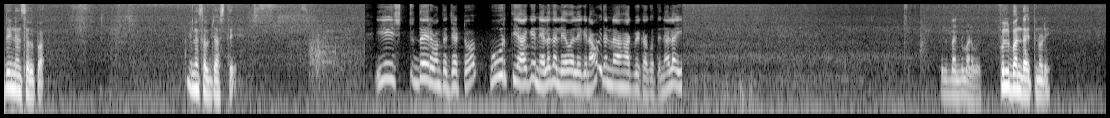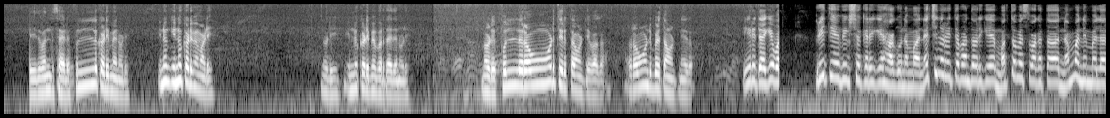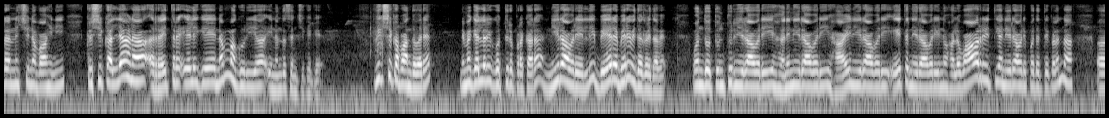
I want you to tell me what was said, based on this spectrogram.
ಇದು ಇನ್ನೊಂದು ಸ್ವಲ್ಪ. ಇನ್ನೊಂದು ಸ್ವಲ್ಪ ಜಾಸ್ತಿ. ಈ ಇಷ್ಟದೇ ಇರುವಂಥ ಜಟ್ಟು ಪೂರ್ತಿಯಾಗಿ ನೆಲದ ಲೆವೆಲಿಗೆ ನಾವು ಇದನ್ನು ಹಾಕಬೇಕಾಗುತ್ತೆ. ನೆಲ ಫುಲ್ ಬಂದ್ ಮಾಡ್ಬೋದು. ಫುಲ್ ಬಂದ್ ಆಯ್ತು ನೋಡಿ. ಇದು ಒಂದು ಸೈಡ್ ಫುಲ್ ಕಡಿಮೆ ನೋಡಿ. ಇನ್ನು ಇನ್ನೂ ಕಡಿಮೆ ಮಾಡಿ. ನೋಡಿ ಇನ್ನು ಕಡಿಮೆ ಬರ್ತಾ ಇದೆ ನೋಡಿ. ನೋಡಿ ಫುಲ್ ರೌಂಡ್ ತಿರ್ತಾ ಉಂಟು ಇವಾಗ. ರೌಂಡ್ ಬೀಳ್ತಾ ಉಂಟು ನೀರು. ಈ ರೀತಿಯಾಗಿ ಪ್ರೀತಿಯ ವೀಕ್ಷಕರಿಗೆ ಹಾಗೂ ನಮ್ಮ ನೆಚ್ಚಿನ ರೈತ ಬಾಂಧವರಿಗೆ ಮತ್ತೊಮ್ಮೆ ಸ್ವಾಗತ. ನಮ್ಮ ನಿಮ್ಮೆಲ್ಲರ ನೆಚ್ಚಿನ ವಾಹಿನಿ ಕೃಷಿ ಕಲ್ಯಾಣ ರೈತರ ಏಳಿಗೆ, ನಮ್ಮ ಗುರಿಯ ಇನ್ನೊಂದು ಸಂಚಿಕೆಗೆ. ವೀಕ್ಷಕ ಬಾಂಧವರೇ, ನಿಮಗೆಲ್ಲರಿಗೂ ಗೊತ್ತಿರೋ ಪ್ರಕಾರ ನೀರಾವರಿಯಲ್ಲಿ ಬೇರೆ ಬೇರೆ ವಿಧಗಳಿದ್ದಾವೆ. ಒಂದು ತುಂತುರು ನೀರಾವರಿ, ಹನಿ ನೀರಾವರಿ, ಹಾಯಿ ನೀರಾವರಿ, ಏತ ನೀರಾವರಿ, ಇನ್ನು ಹಲವಾರು ರೀತಿಯ ನೀರಾವರಿ ಪದ್ಧತಿಗಳನ್ನು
